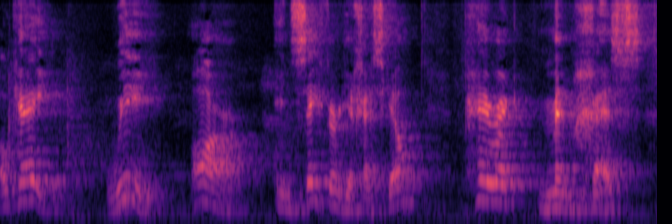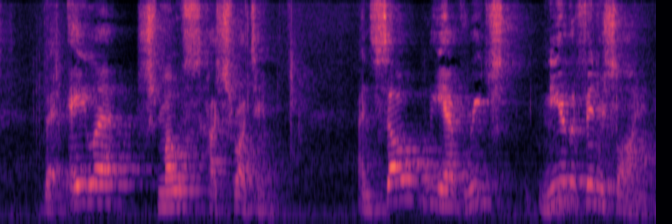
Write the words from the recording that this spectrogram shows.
Okay, we are in Sefer Yecheskel, Perek Memches, the Eila Shmos Hashvatim. And so we have reached near the finish line,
